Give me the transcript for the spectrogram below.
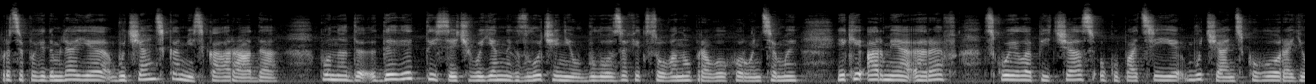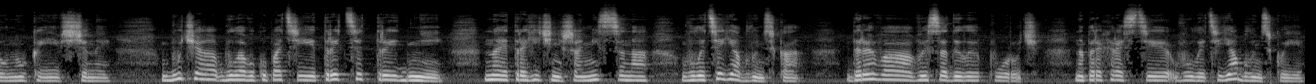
Про це повідомляє Бучанська міська рада. Понад 9 тисяч воєнних злочинів було зафіксовано правоохоронцями, які армія РФ скоїла під час окупації Бучанського району Київщини. Буча була в окупації 33 дні. Найтрагічніша місцина вулиця Яблунська. Дерева висадили поруч на перехресті вулиці Яблунської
